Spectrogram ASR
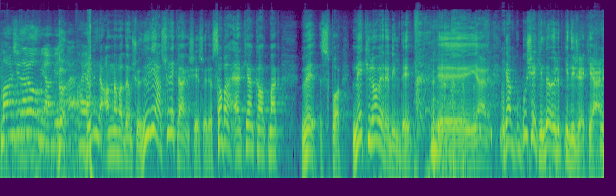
marjinal olmayan bir Dur. hayat. Benim de anlamadığım şu. Hülya sürekli aynı şeyi söylüyor. Sabah erken kalkmak ve spor. Ne kilo verebildi? Ee, yani ya bu- bu şekilde ölüp gidecek yani.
